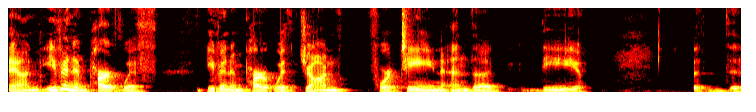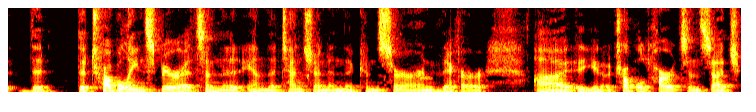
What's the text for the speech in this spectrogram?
and even in part with even in part with john 14 and the the the the the troubling spirits and the and the tension and the concern there, uh, you know, troubled hearts and such,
